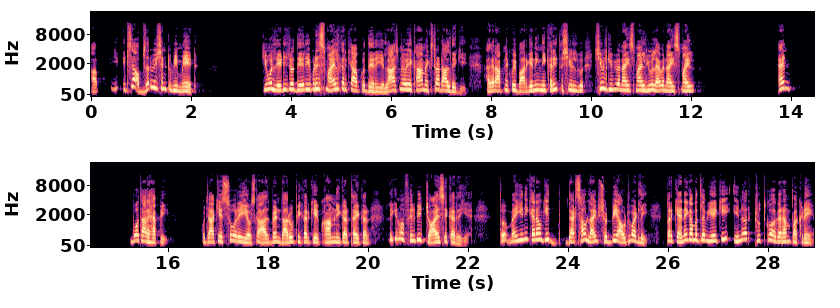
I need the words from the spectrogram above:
आप it's a observation to be made कि वो लेडी जो दे रही है, बड़े स्माइल करके आपको दे रही है। लास्ट में वो एक काम एक्स्ट्रा डाल देगी। अगर आपने कोई बार्गेनिंग नहीं करी तो she will she will give you a nice smile you will have a nice smile and both are happy वो जाके सो रही है, उसका हस्बैंड दारू पी करके काम नहीं करता है, कर, लेकिन वो फिर भी जॉय से कर रही है। तो मैं ये नहीं कह रहा हूँ कि that's how life should be outwardly पर कहने का मतलब ये कि इनर ट्रुथ को अगर हम पकड़ें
